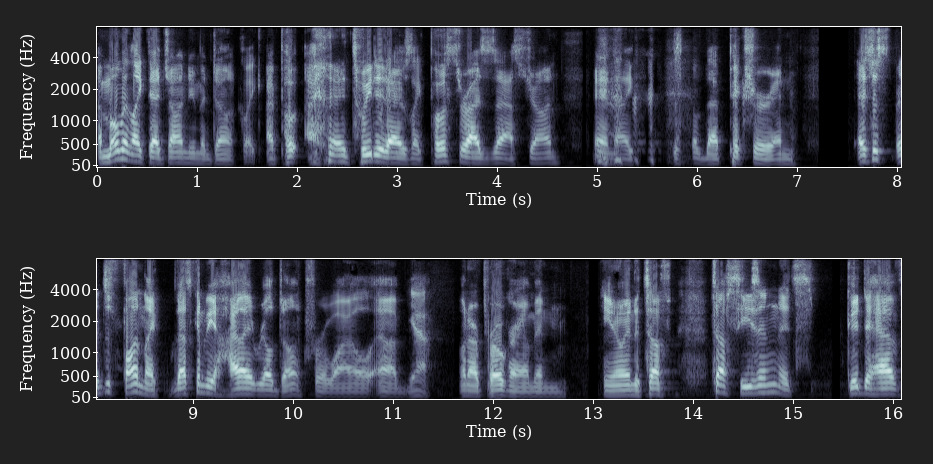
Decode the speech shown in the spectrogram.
a moment like that, John Newman dunk, like I put, I tweeted, I was like, posterize his ass, John. And like, just of that picture. And it's just, it's just fun. Like that's going to be a highlight reel dunk for a while. Uh, Yeah. on our program and you know in a tough tough season it's good to have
